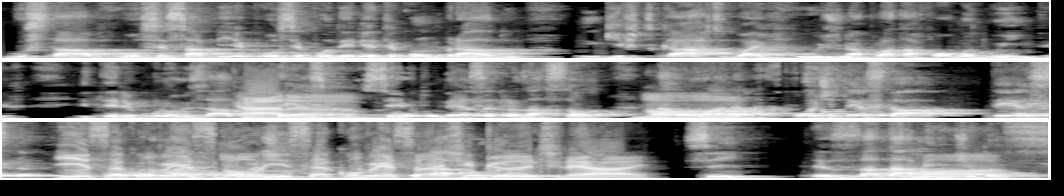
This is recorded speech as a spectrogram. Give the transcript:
Gustavo, você sabia que você poderia ter comprado um gift card do iFood na plataforma do Inter e ter economizado Caramba. 10% nessa transação? Nossa. Na hora, pode testar. Testa. Isso, a conversão, isso é a conversão é gigante, né, Rai? Sim, exatamente. Então, Nossa.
